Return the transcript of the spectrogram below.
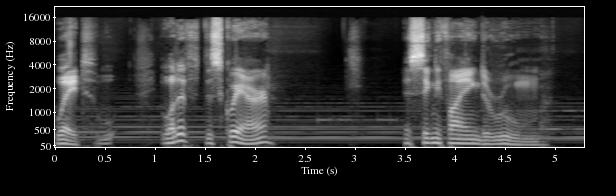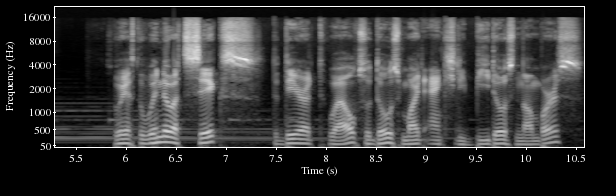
Wait, what if the square is signifying the room? So we have the window at 6, the deer at 12, so those might actually be those numbers.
